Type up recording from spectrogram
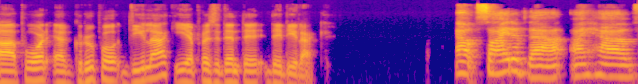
uh, por el grupo DLAC y el presidente de DLAC. Outside of that, I have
